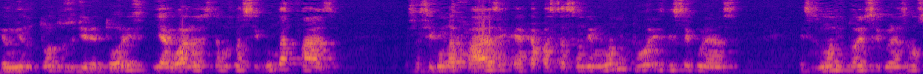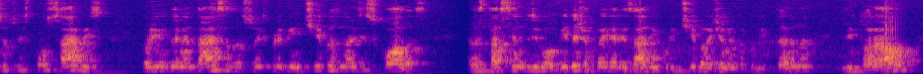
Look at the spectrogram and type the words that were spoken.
reunindo todos os diretores, e agora nós estamos na segunda fase. Essa segunda fase é a capacitação de monitores de segurança. Esses monitores de segurança vão ser os responsáveis por implementar essas ações preventivas nas escolas. Ela está sendo desenvolvida, já foi realizada em Curitiba, região metropolitana, litoral,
